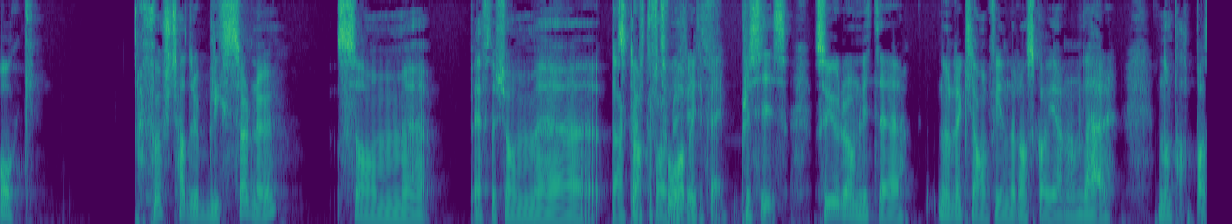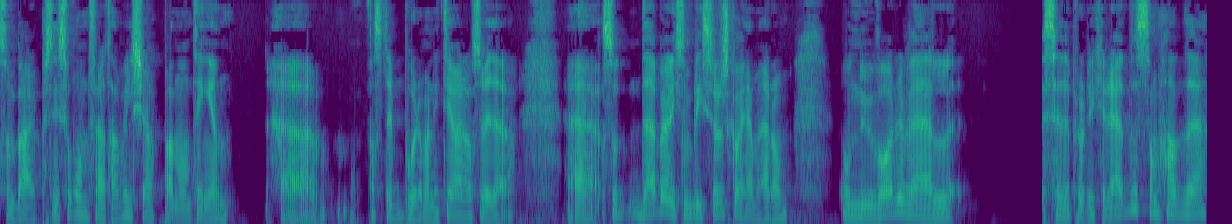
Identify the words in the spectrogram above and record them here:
Och först hade du Blizzard nu. Som eh, eftersom eh, Starcraft 2 2 blev. Precis. Så gjorde de lite någon reklamfilm där de skojar om det här. Någon pappa som bär på sin son för att han vill köpa någonting. Uh, fast det borde man inte göra och så vidare. Eh, så där började liksom Blizzard skoja med dem. Och nu var det väl CD Projekt Red som hade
